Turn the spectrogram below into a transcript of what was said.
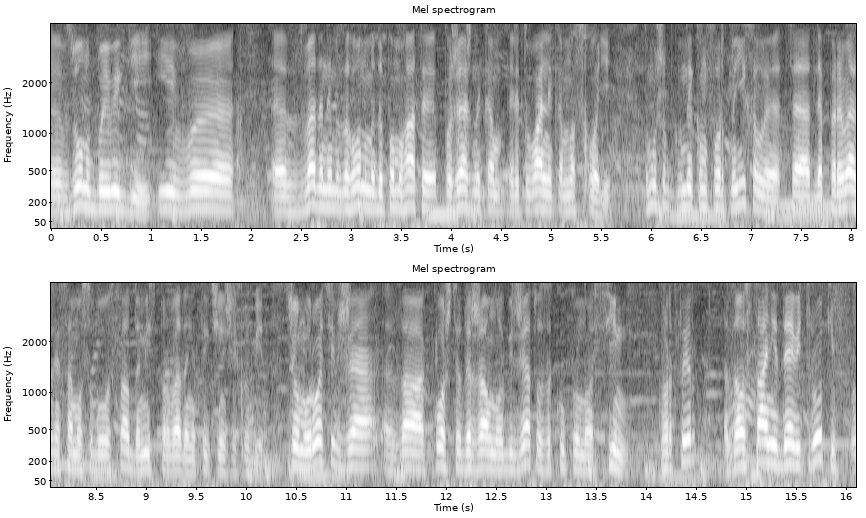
е, в зону бойових дій, і в е, зведеними загонами допомагати пожежникам, рятувальникам на сході, тому щоб вони комфортно їхали. Це для перевезення саме особового складу до місць проведення тих чи інших робіт. В цьому році вже за кошти державного бюджету закуплено сім квартир. За останні 9 років е,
